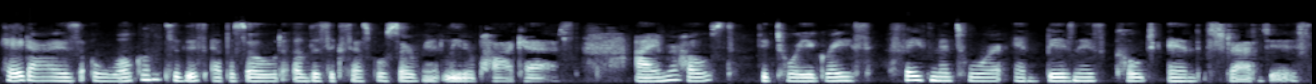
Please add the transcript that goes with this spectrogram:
Hey guys, welcome to this episode of the Successful Servant Leader podcast. I am your host, Victoria Grace, faith mentor and business coach and strategist.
